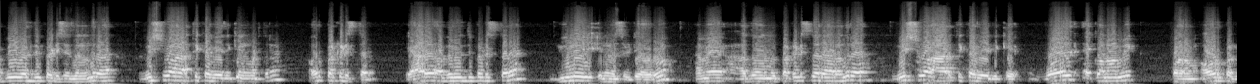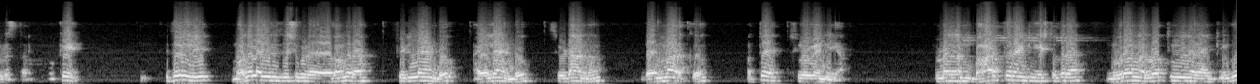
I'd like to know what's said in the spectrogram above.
ಅಭಿವೃದ್ಧಿಪಡಿಸಿದ ಅಂದ್ರೆ ವಿಶ್ವ ಆರ್ಥಿಕ ವೇದಿಕೆ ಏನ್ ಮಾಡ್ತಾರೆ? ಅವ್ರು ಪ್ರಕಟಿಸ್ತಾರೆ. ಯಾರು ಅಭಿವೃದ್ಧಿ ಪಡಿಸ್ತಾರೆ? ಯುಲೆ ಯೂನಿವರ್ಸಿಟಿ ಅವರು. ಆಮೇಲೆ ಅದನ್ನು ಪ್ರಕಟಿಸಿದಾರೆ ಯಾರಂದ್ರೆ ವಿಶ್ವ ಆರ್ಥಿಕ ವೇದಿಕೆ ವರ್ಲ್ಡ್ ಎಕನಾಮಿಕ್ ಫಾರಂ ಅವ್ರು ಪ್ರಕಟಿಸ್ತಾರೆ. ಓಕೆ ಇದರಲ್ಲಿ ಮೊದಲ ಐದು ದೇಶಗಳು ಯಾವ್ದಂದ್ರ ಫಿನ್ಲ್ಯಾಂಡ್ ಐಲ್ಯಾಂಡ್ ಸ್ವೀಡನ್, ಡೆನ್ಮಾರ್ಕ್ ಮತ್ತೆ ಸ್ಲೋವೇನಿಯಾ. ಆಮೇಲೆ ನಮ್ಮ ಭಾರತ ರ್ಯಾಂಕಿಂಗ್ ಎಷ್ಟಂದ್ರ ನೂರ ನಲ್ವತ್ತೊಂದನೇ ರ್ಯಾಂಕಿಂಗ್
